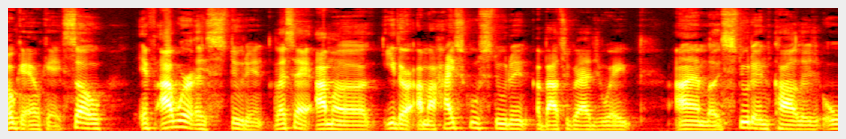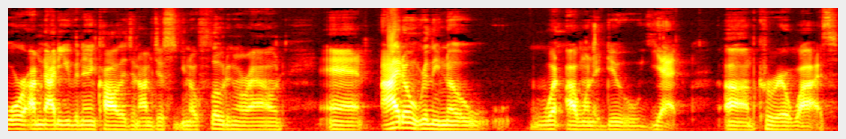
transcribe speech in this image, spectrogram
Okay, okay. So if I were a student, let's say I'm a either I'm a high school student about to graduate, I'm a student in college, or I'm not even in college and I'm just you know floating around, and I don't really know what I want to do yet, um, career wise.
